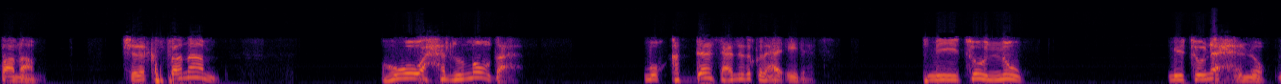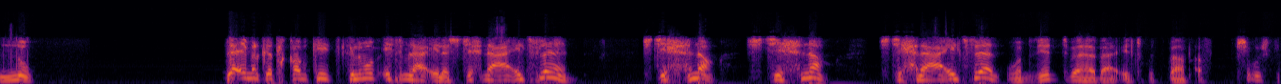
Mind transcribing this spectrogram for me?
صنم. هذاك الصنم هو واحد الموضع. مقدس عند ذوك العائلات. سميتو نو. سميتو نحن نو. دائما كتلقاهم كيتكلموا باسم العائلة. شتي حنا عائله فلان. شتي حنا شتي حنا. شتي حنا عائله فلان. ومزيان تباها بعائلتك وتباها بالاصل ماشي مشكل.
